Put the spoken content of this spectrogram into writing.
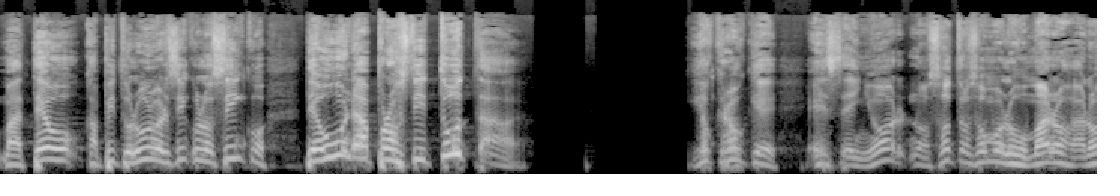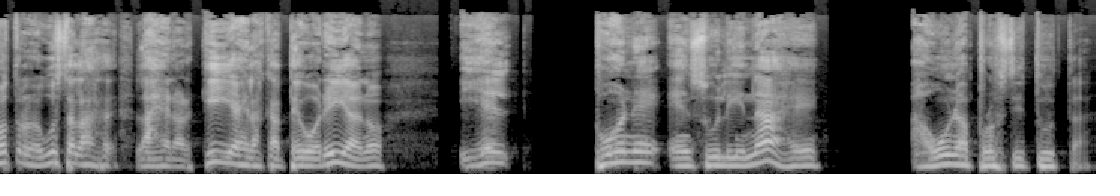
Mateo capítulo 1, versículo 5, de una prostituta. Yo creo que el Señor, nosotros somos los humanos, a nosotros nos gustan las, jerarquías y las categorías, ¿no? Y Él pone en su linaje a una prostituta.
